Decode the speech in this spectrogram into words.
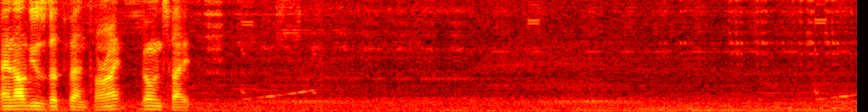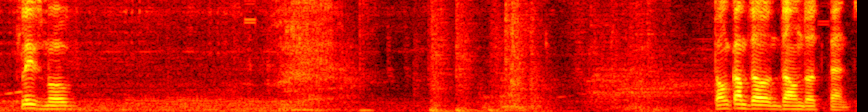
and I'll use that vent, alright? Go inside. Please move. Don't come down, down that vent.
